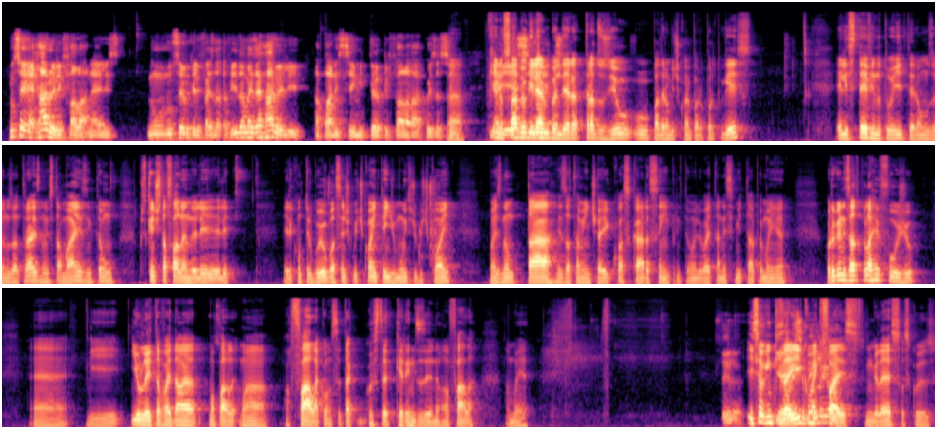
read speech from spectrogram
Não sei, é raro ele falar, né? Eles, não, não sei o que ele faz da vida, mas é raro ele aparecer em meetup e falar coisa assim. É. E Quem não aí sabe, o esse- Guilherme Bandeira traduziu o padrão Bitcoin para o português. Ele esteve no Twitter há uns anos atrás, não está mais, então por isso que a gente está falando. Ele, ele, ele contribuiu bastante com o Bitcoin, entende muito de Bitcoin, mas não tá exatamente aí com as caras sempre. Então ele vai estar nesse meetup amanhã, organizado pela Refúgio. É, e, e o Leita vai dar uma, uma, uma fala, como você está querendo dizer, né? Uma fala amanhã. E se alguém quiser ir, como é que legal. faz? Ingresso, essas coisas?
